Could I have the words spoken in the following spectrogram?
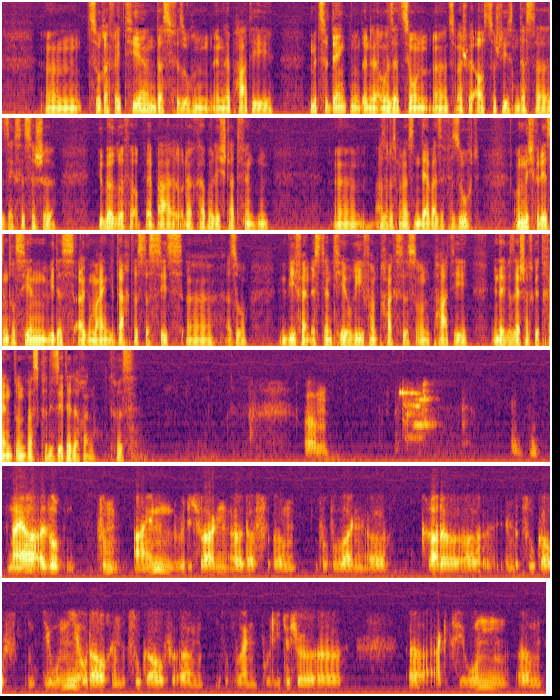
ähm, zu reflektieren, das versuchen in der Party mitzudenken und in der Organisation äh, zum Beispiel auszuschließen, dass da sexistische Übergriffe, ob verbal oder körperlich stattfinden. Ähm, also dass man das in der Weise versucht. Und mich würde jetzt interessieren, wie das allgemein gedacht ist, dass sie es, äh, also inwiefern ist denn Theorie von Praxis und Party in der Gesellschaft getrennt und was kritisiert ihr daran, Chris? Ähm, naja, also zum einen würde ich sagen, äh, dass ähm, sozusagen äh, gerade äh, in Bezug auf die Uni oder auch in Bezug auf ähm, sozusagen politische äh, äh, Aktionen ähm,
